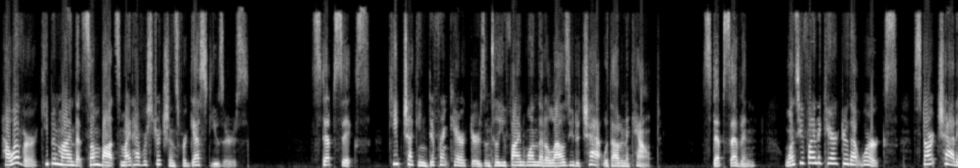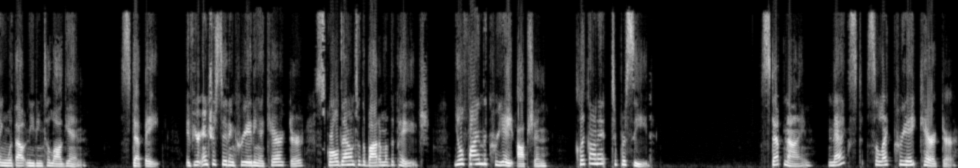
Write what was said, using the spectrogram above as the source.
However, keep in mind that some bots might have restrictions for guest users. Step 6. Keep checking different characters until you find one that allows you to chat without an account. Step 7. Once you find a character that works, start chatting without needing to log in. Step 8. If you're interested in creating a character, scroll down to the bottom of the page. You'll find the Create option. Click on it to proceed. Step 9. Next, select Create Character.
